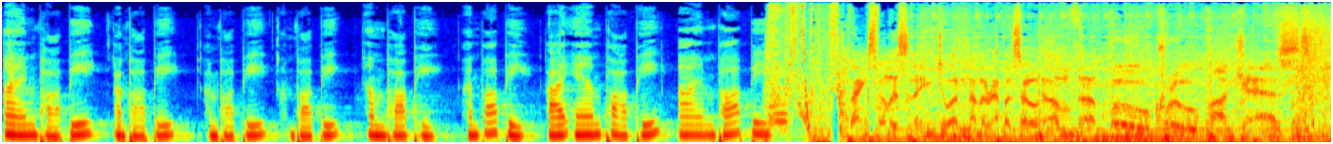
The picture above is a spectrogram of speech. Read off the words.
I'm Poppy. I'm Poppy. I'm Poppy. I'm Poppy. I'm Poppy. I'm Poppy. I am Poppy. I'm Poppy. Thanks for listening to another episode of the Boo Crew Podcast.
